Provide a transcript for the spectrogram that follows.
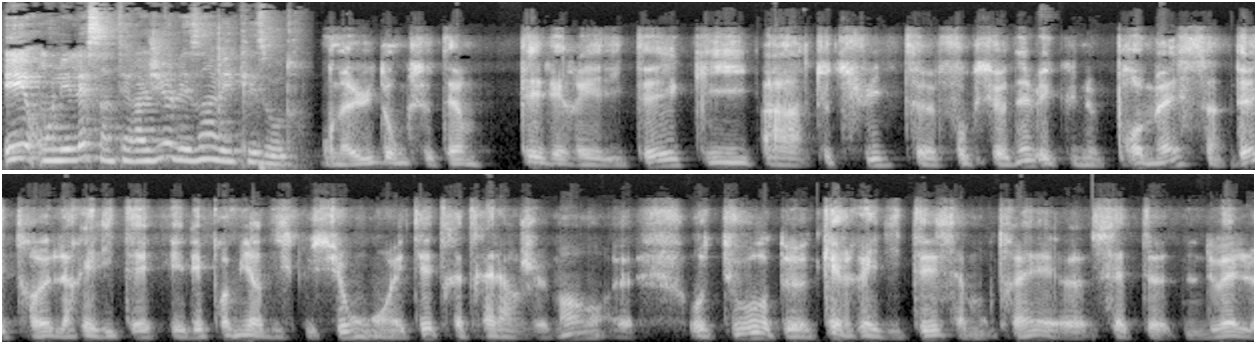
et on les laisse interagir les uns avec les autres. On a eu donc ce terme télé-réalité qui a tout de suite fonctionné avec une promesse d'être la réalité. Et les premières discussions ont été très très largement euh, autour de quelle réalité ça montrait euh, cette nouvelle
